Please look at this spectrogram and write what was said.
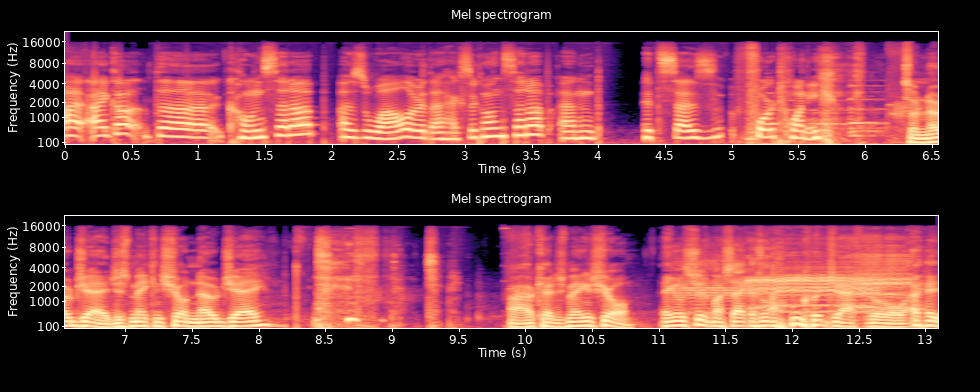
I, I got the cone setup as well, or the hexagon setup, and it says 420. So no J. Just making sure no J. All right, okay, just making sure. English is my second language after all. Hey.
